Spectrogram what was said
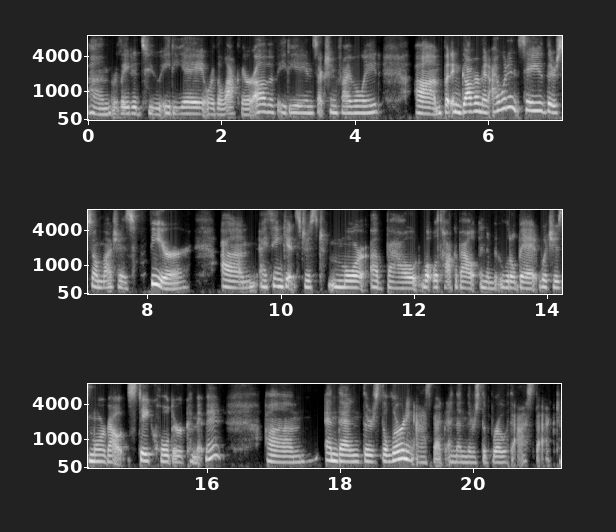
um, related to ADA or the lack thereof of ADA in Section 508. Um, but in government, I wouldn't say there's so much as fear. Um, I think it's just more about what we'll talk about in a little bit, which is more about stakeholder commitment. Um, and then there's the learning aspect, and then there's the growth aspect.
